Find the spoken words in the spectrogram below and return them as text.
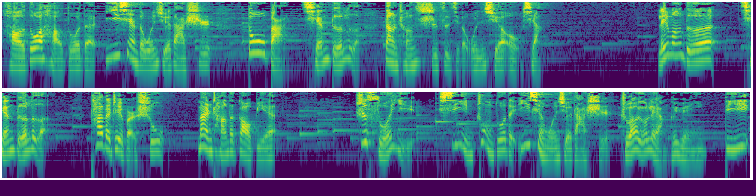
好多好多的一线的文学大师都把钱德勒当成是自己的文学偶像。雷蒙德·钱德勒他的这本书《漫长的告别》之所以吸引众多的一线文学大师，主要有两个原因：第一，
